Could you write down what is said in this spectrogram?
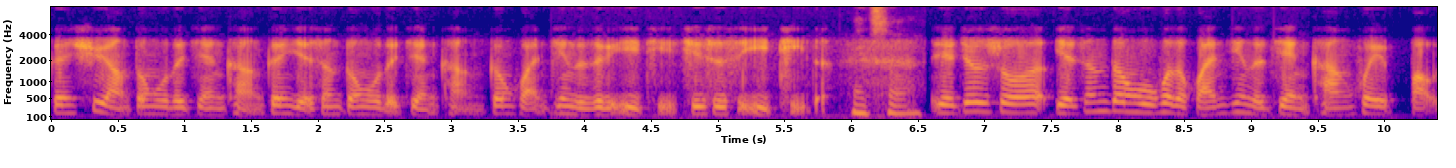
跟驯养动物的健康、跟野生动物的健康、跟环境的这个议题，其实是一体的。没错，也就是说，野生动物或者环境的健康会保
